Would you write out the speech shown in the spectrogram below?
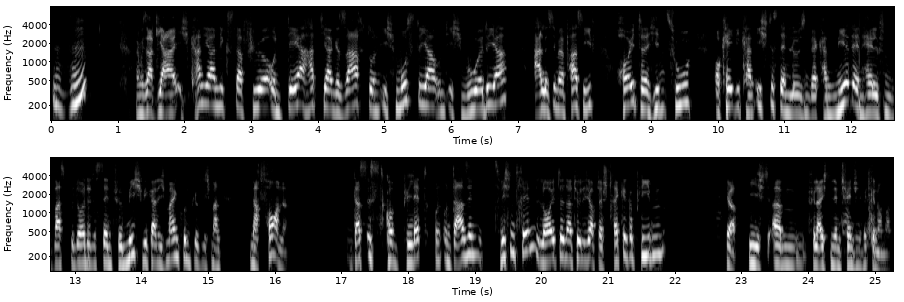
Mhm. Haben gesagt, ja, ich kann ja nichts dafür und der hat ja gesagt und ich musste ja und ich wurde ja alles immer passiv. Heute hinzu, okay, wie kann ich das denn lösen? Wer kann mir denn helfen? Was bedeutet es denn für mich? Wie kann ich meinen Kunden glücklich machen? Nach vorne. Das ist komplett, und, und da sind zwischendrin Leute natürlich auf der Strecke geblieben, ja, die ich ähm, vielleicht in dem Change nicht mitgenommen habe.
